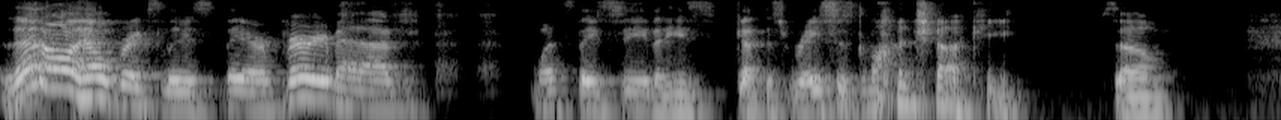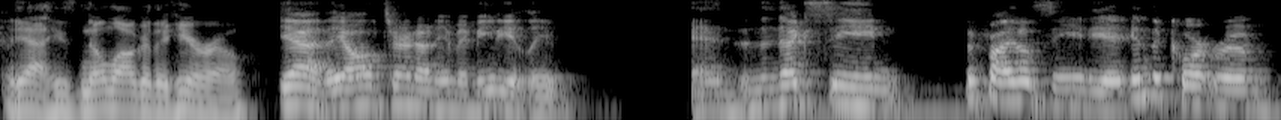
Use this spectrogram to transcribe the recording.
then all hell breaks loose. They are very mad once they see that he's got this racist lawn jockey. So, Yeah, he's no longer the hero. yeah, they all turn on him immediately. And in the next scene, the final scene in the courtroom,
